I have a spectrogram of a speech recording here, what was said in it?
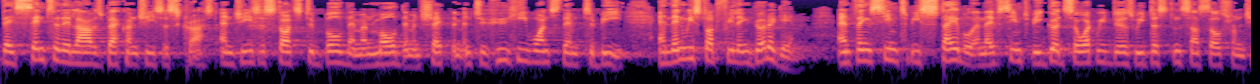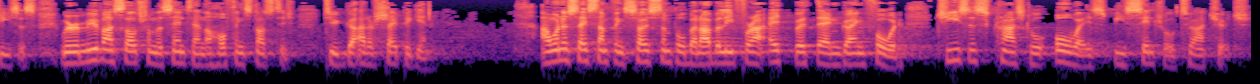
they center their lives back on Jesus Christ. And Jesus starts to build them and mold them and shape them into who he wants them to be. And then we start feeling good again and things seem to be stable and they seem to be good. So what we do is we distance ourselves from Jesus. We remove ourselves from the center and the whole thing starts to, to go out of shape again. I want to say something so simple, but I believe for our eighth birthday and going forward, Jesus Christ will always be central to our church.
